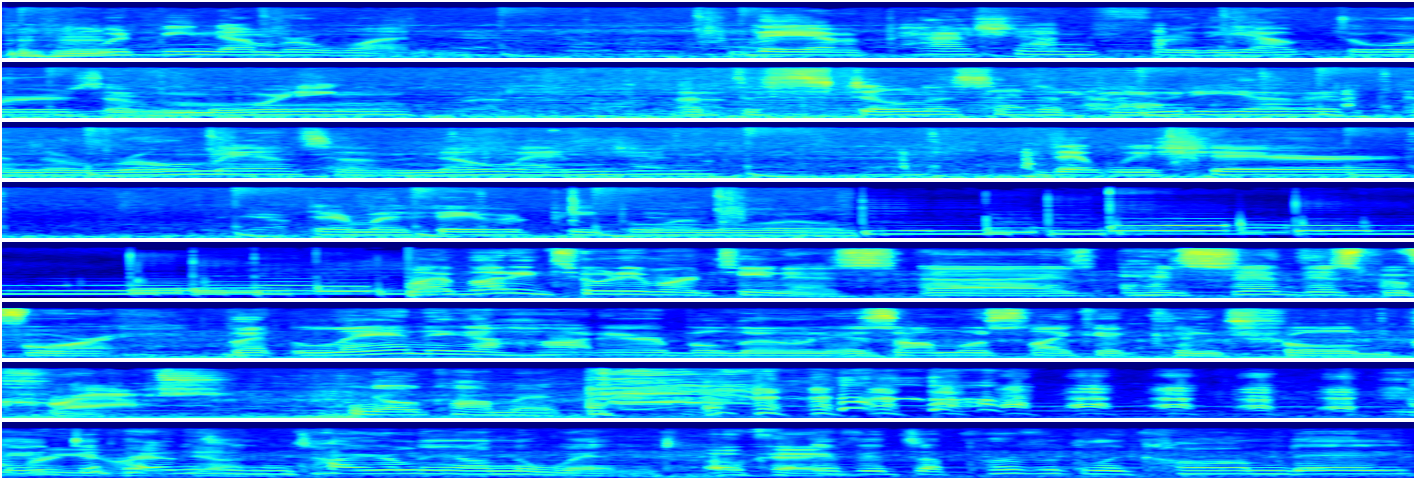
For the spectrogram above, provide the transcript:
Mhm. would be number one. They have a passion for the outdoors, of morning, of the stillness and the beauty of it, and the romance of no engine that we share. They're my favorite people in the world. My buddy Tony Martinez uh, has- has said this before, but landing a hot air balloon is almost like a controlled crash. No comment. Bring it right depends down. entirely on the wind. Okay. If it's a perfectly calm day,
